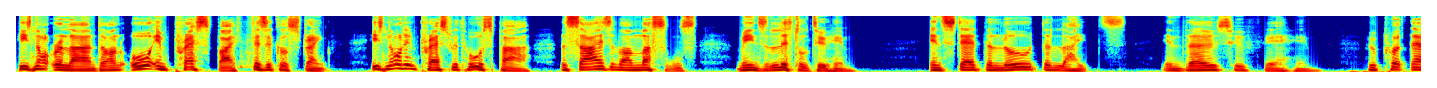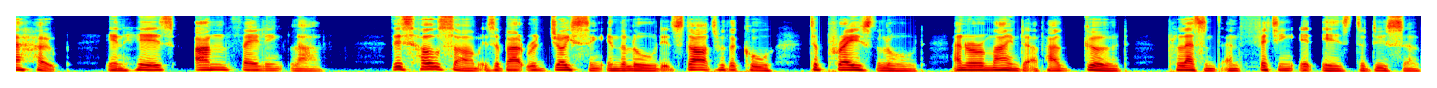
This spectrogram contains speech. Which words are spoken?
He's not reliant on or impressed by physical strength. He's not impressed with horsepower. The size of our muscles means little to him. Instead, the Lord delights in those who fear him, who put their hope in his unfailing love. This whole psalm is about rejoicing in the Lord. It starts with a call to praise the Lord and a reminder of how good pleasant and fitting it is to do so.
